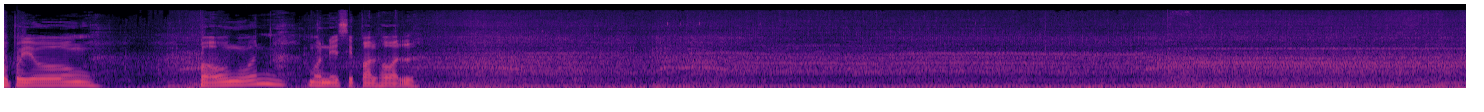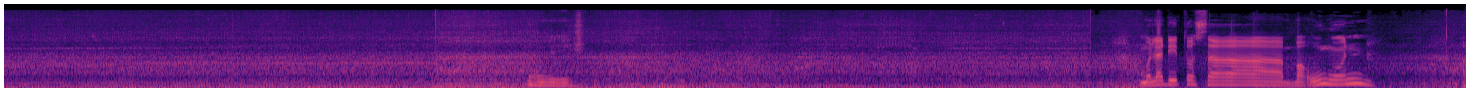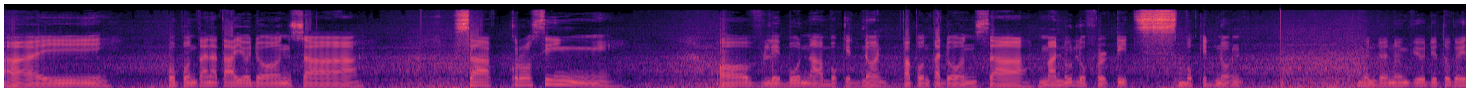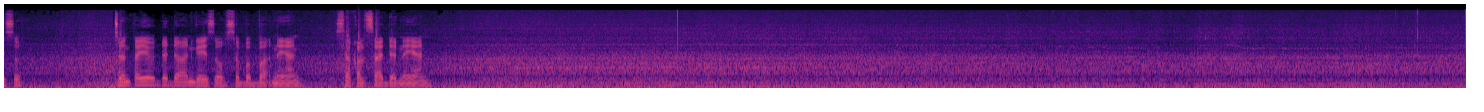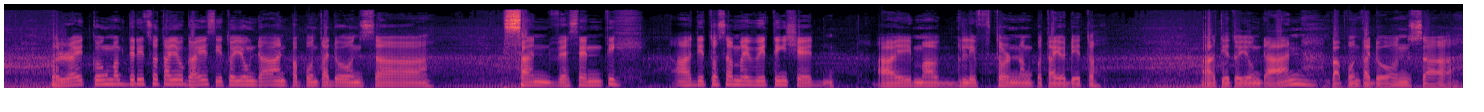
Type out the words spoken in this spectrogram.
Ito po yung Paungon Municipal Hall. Ay. Mula dito sa Baungon ay pupunta na tayo doon sa sa crossing of Lebona Bukidnon. Papunta doon sa Manulo Fortits Bukidnon. Ganda ng view dito guys oh. Dyan tayo dadaan guys oh? Sa baba na yan sa kalsada na yan Alright, kung magdiretso tayo guys, ito yung daan papunta doon sa San Vicente. Ah, dito sa may waiting shed ay mag left turn lang po tayo dito. At ito yung daan papunta doon sa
